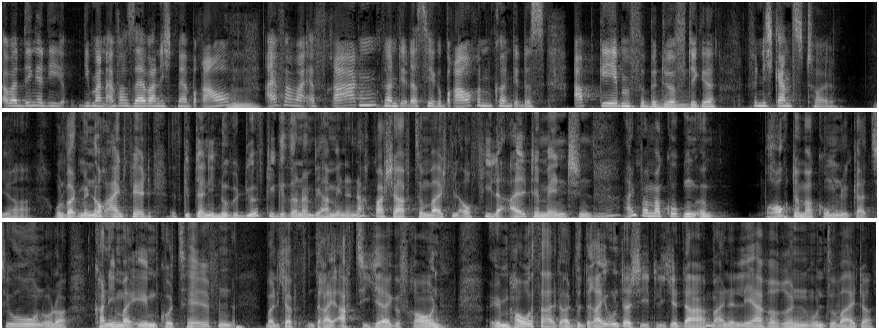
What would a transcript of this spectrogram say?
aber Dinge, die, die man einfach selber nicht mehr braucht, Mhm. einfach mal erfragen, könnt ihr das hier gebrauchen, könnt ihr das abgeben für Bedürftige. Finde ich ganz toll. Ja, und was mir noch einfällt, es gibt ja nicht nur Bedürftige, sondern wir haben in der Nachbarschaft zum Beispiel auch viele alte Menschen. Einfach mal gucken, ähm, braucht er mal Kommunikation oder kann ich mal eben kurz helfen? Weil ich habe drei 80-jährige Frauen im Haushalt, also drei unterschiedliche Damen, eine Lehrerin und so weiter.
